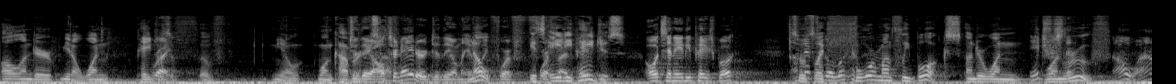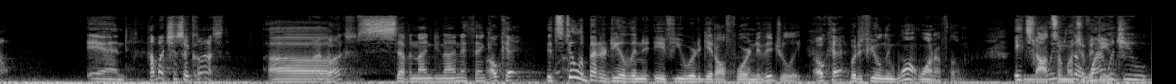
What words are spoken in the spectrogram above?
all under you know one pages Right. of, of you know one cover. Do they alternate or do they only have No, like four? it's four or 80 five pages. Oh, it's an 80 page book. So it's like to go look at four monthly books under one one roof. Oh wow! And How much does it cost? uh, Five bucks? seven ninety nine, I think. Okay. It's still a better deal than if you were to get all four individually. Okay. But if you only want one of them, It's not so much though. of a why deal. would you?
